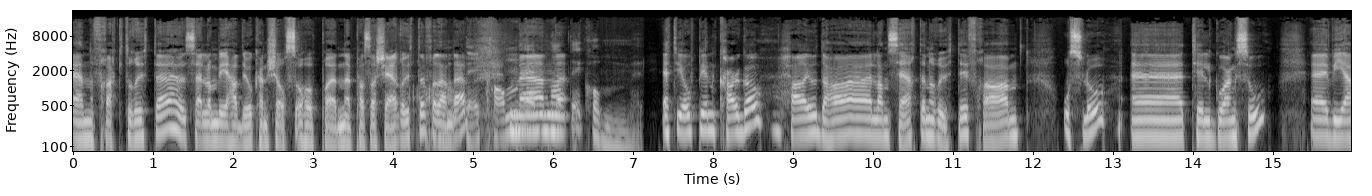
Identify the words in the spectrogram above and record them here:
en fraktrute, selv om vi hadde jo kanskje også håpet på en passasjerrute for den del. Det kan Men- hende at det kommer. Ethiopian Cargo har jo da lansert en rute fra Oslo eh, til Guangzhou eh, via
